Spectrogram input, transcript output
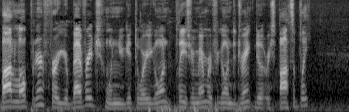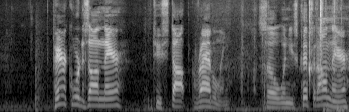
Bottle opener for your beverage when you get to where you're going. Please remember if you're going to drink, do it responsibly. The paracord is on there to stop rattling. So when you clip it on there,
